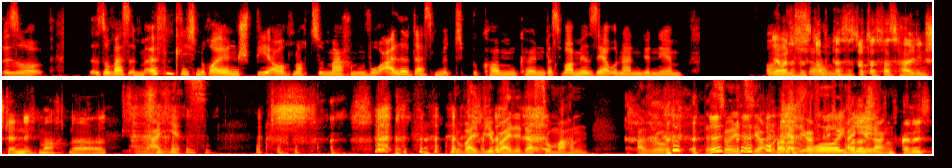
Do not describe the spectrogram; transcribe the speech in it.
also sowas im öffentlichen Rollenspiel auch noch zu machen, wo alle das mitbekommen können, das war mir sehr unangenehm. ja, aber Und, das ist doch, ähm, das ist doch das, was Haldin ständig macht, ne? Also, Na jetzt. Nur weil wir beide das so machen. Also, das soll jetzt ja auch nicht an die das- Oh war, Öffentlichkeit das gelangen. zufällig,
